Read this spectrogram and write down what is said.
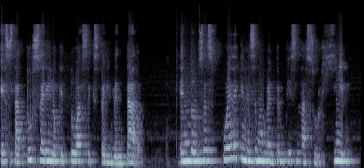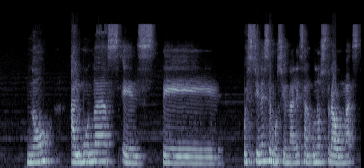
está tu ser y lo que tú has experimentado. Entonces puede que en ese momento empiecen a surgir, ¿no? Algunas este, cuestiones emocionales, algunos traumas.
